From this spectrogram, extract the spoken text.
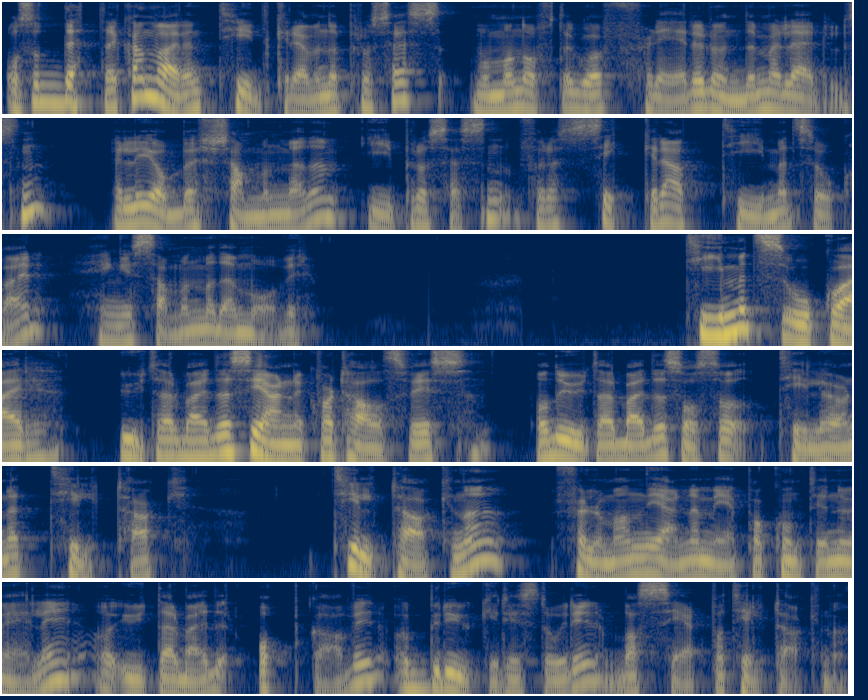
Også dette kan være en tidkrevende prosess, hvor man ofte går flere runder med ledelsen eller jobber sammen med dem i prosessen for å sikre at teamets OKR henger sammen med dem over. Teamets OKR utarbeides gjerne kvartalsvis, og det utarbeides også tilhørende tiltak. Tiltakene følger man gjerne med på kontinuerlig, og utarbeider oppgaver og brukerhistorier basert på tiltakene.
